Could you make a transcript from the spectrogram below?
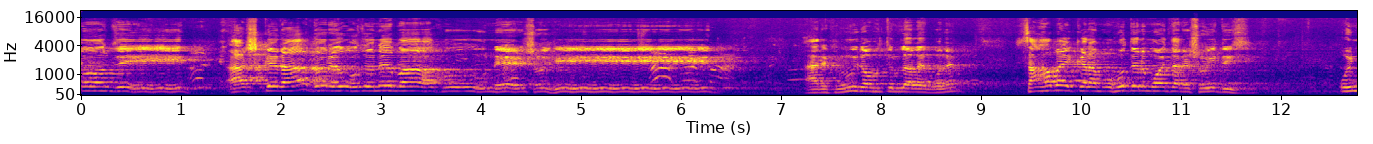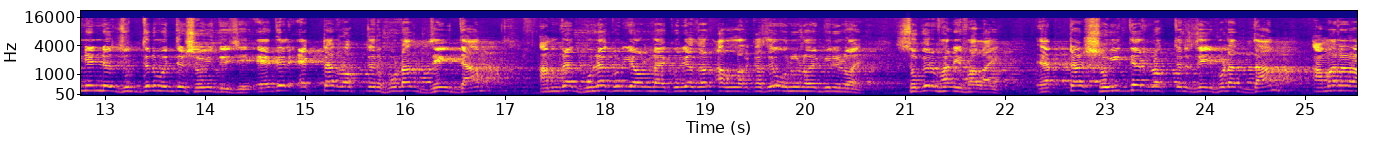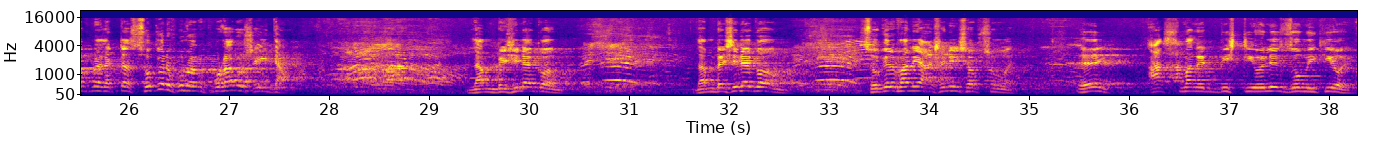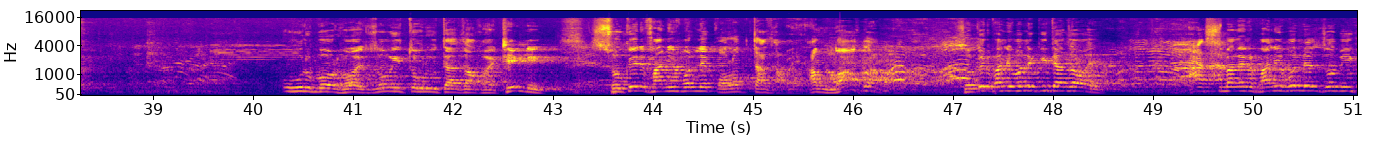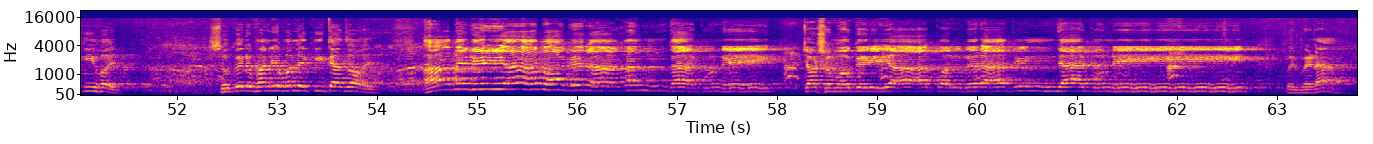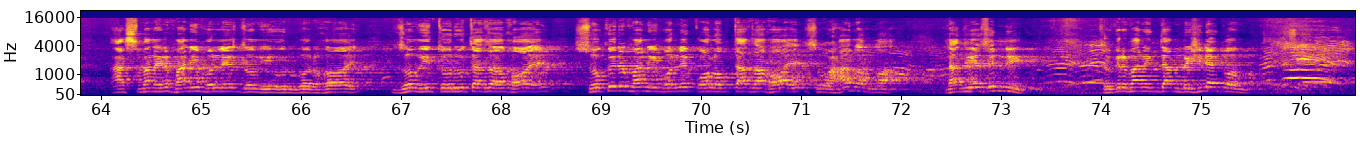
মজিদ ওজনে বলেন, সাহাবাই কেরা বহুদের ময়দানে শহীদ হয়েছে অন্যান্য যুদ্ধের মধ্যে শহীদ হয়েছে এদের একটা রক্তের ফোটার যেই দাম আমরা গুণা করিয়া, অন্যায় করিয়া যখন আল্লাহর কাছে অনুনয় বিনয় চোখের ফানি ফালাই। একটা শহীদের রক্তের যেই ফোটার দাম, আমার আর আপনার একটা চোখের ফোটার ফোটারও সেই দাম। দাম বেশি না কম? দাম বেশি না কম? চোখের পানি আসেনি সব সময়। এই, আসমানের বৃষ্টি হইলে জমি কি হয়? উর্বর হয়, জমি তরু তাজা হয়, ঠিক নেই? চোখের পানি পড়লে কলব তাজা হয়। আল্লাহ চোখের পানি বললে কি তাজা হয়? আসমানের পানি বললে জমি কি হয়? চোখের ফানি বললে কি তাজা হয় আবে গিরিয়া বাগেরা কান্দা কুনে চশম গিরিয়া কলবেরা জিন্দা কুনে ওই বেড়া, আসমানের পানি বললে জমি উর্বর হয়, জমি তরু তাজা হয়, চোখের পানি বললে কলব তাজা হয় সুহান আল্লাহ রাজি আছেন নি? চোখের পানির দাম বেশি না কম?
